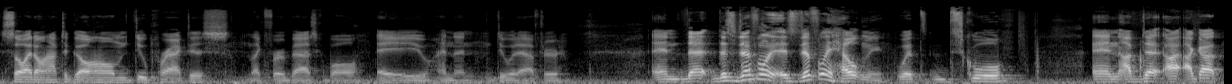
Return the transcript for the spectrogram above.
so I don't have to go home, do practice like for basketball, AAU, and then do it after. And that this definitely it's definitely helped me with school, and I've de- I, I got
